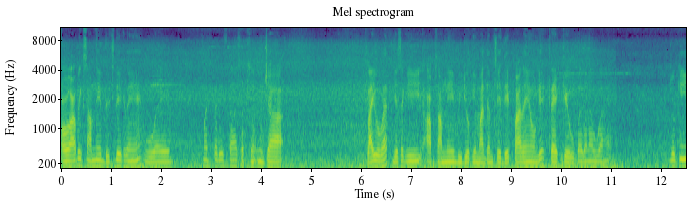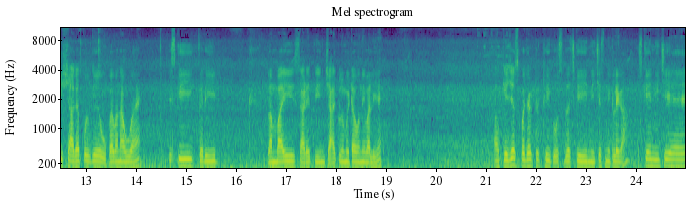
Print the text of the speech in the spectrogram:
और आप एक सामने ब्रिज देख रहे हैं। वो है मध्य प्रदेश का सबसे ऊँचा फ्लाईओवर जैसा कि आप सामने वीडियो के माध्यम से देख पा रहे होंगे। ट्रैक के ऊपर बना हुआ है, जो कि सागर पुल के ऊपर बना हुआ है। इसकी करीब लंबाई साढ़े तीन, चार किलोमीटर होने वाली है। और के प्रोजेक्ट ठीक उस ब्रिज के नीचे से निकलेगा। उसके नीचे है,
